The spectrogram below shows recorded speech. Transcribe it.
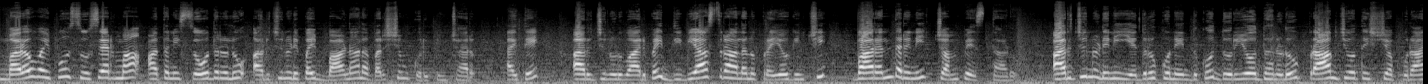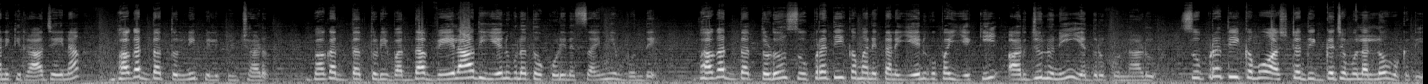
మరోవైపు సుశర్మ అతని సోదరులు అర్జునుడిపై బాణాల వర్షం కురిపించారు. అయితే అర్జునుడు వారిపై దివ్యాస్త్రాలను ప్రయోగించి వారందరినీ చంపేస్తాడు. అర్జునుడిని ఎదుర్కొనేందుకు దుర్యోధనుడు ప్రాగ్జ్యోతిష్య పురానికి రాజైన భగద్దత్తుల్ని పిలిపించాడు. భగద్దత్తుడి వద్ద వేలాది ఏనుగులతో కూడిన సైన్యం ఉంది. భగద్దత్తుడు సుప్రతీకమని తన ఏనుగుపై ఎక్కి అర్జునుని ఎదుర్కొన్నాడు. సుప్రతీకము అష్టదిగ్గజములలో ఒకటి.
